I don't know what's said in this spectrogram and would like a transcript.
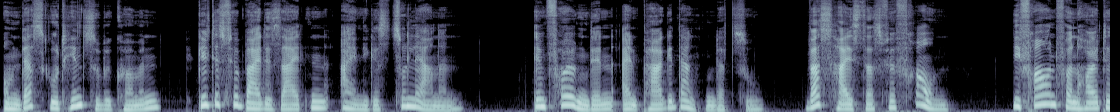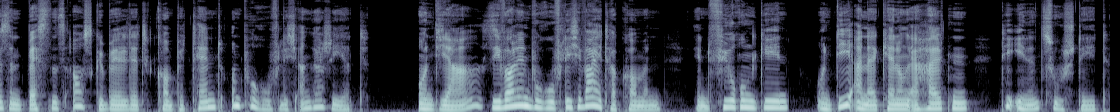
Um das gut hinzubekommen, gilt es für beide Seiten einiges zu lernen. Im Folgenden ein paar Gedanken dazu. Was heißt das für Frauen? Die Frauen von heute sind bestens ausgebildet, kompetent und beruflich engagiert. Und ja, sie wollen beruflich weiterkommen, in Führung gehen und die Anerkennung erhalten, die ihnen zusteht.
